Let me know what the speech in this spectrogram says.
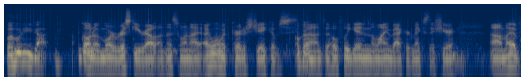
But who do you got? I'm going a more risky route on this one. I, I went with Curtis Jacobs Okay. uh, to hopefully get in the linebacker mix this year. Um, I have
